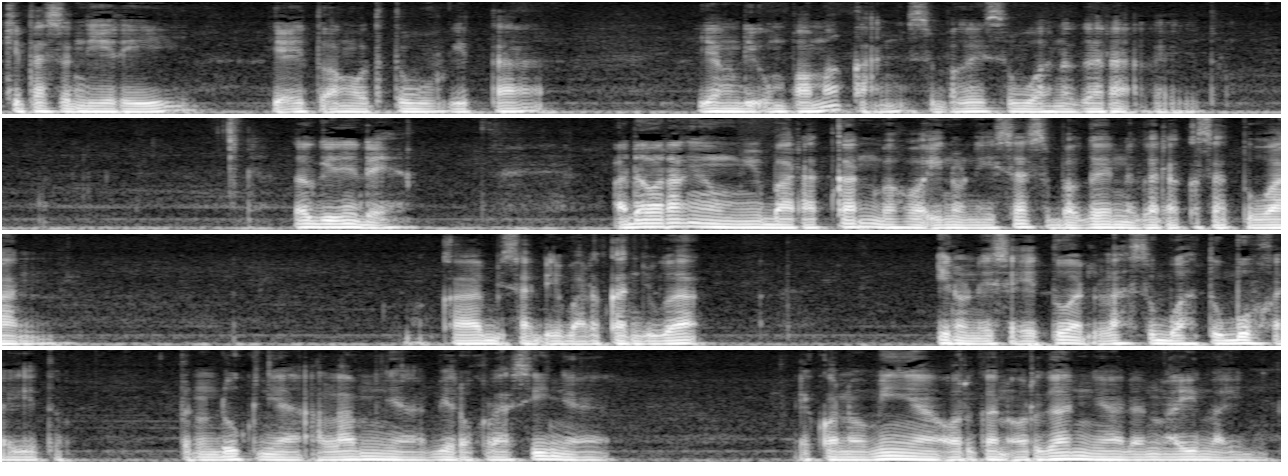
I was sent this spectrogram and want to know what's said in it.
kita sendiri yaitu anggota tubuh kita yang diumpamakan sebagai sebuah negara kayak gitu. Lalu gini deh. Ada orang yang mengibaratkan bahwa Indonesia sebagai negara kesatuan. Maka bisa diibaratkan juga Indonesia itu adalah sebuah tubuh kayak gitu penduduknya, alamnya, birokrasinya, ekonominya, organ-organnya, dan lain-lainnya.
